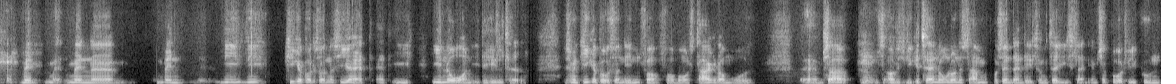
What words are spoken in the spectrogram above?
men, men, men, uh, men vi, vi kigger på det sådan og siger, at, at i, i Norden i det hele taget, hvis man kigger på sådan inden for, for vores targetområde, øh, så, og hvis vi kan tage nogenlunde samme procentandel, som vi tager i Island, jamen, så burde vi kunne,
